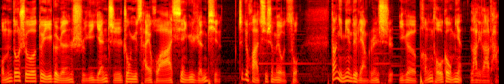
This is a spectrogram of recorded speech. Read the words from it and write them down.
我们都说对一个人始于颜值，忠于才华，陷于人品。”这句话其实没有错。当你面对两个人时，一个蓬头垢面、邋里邋遢。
